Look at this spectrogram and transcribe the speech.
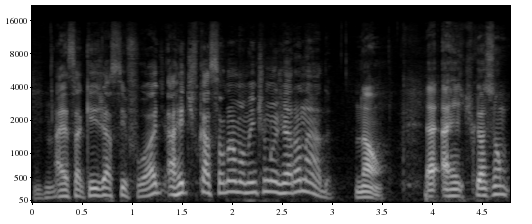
Uhum. Aí essa aqui já se fode. A retificação normalmente não gera nada. Não. É, a retificação,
